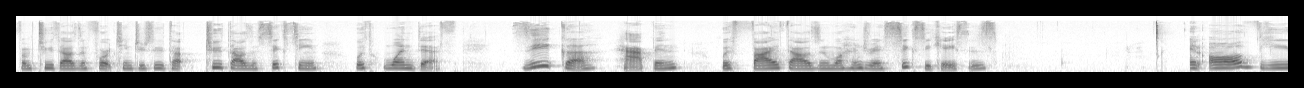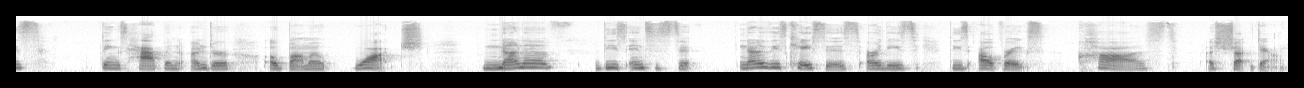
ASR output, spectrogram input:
from 2014 to 2016 with one death. Zika happened with 5,160 cases. And all these things happened under Obama watch. None of these instances, none of these cases or these these outbreaks caused a shutdown.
